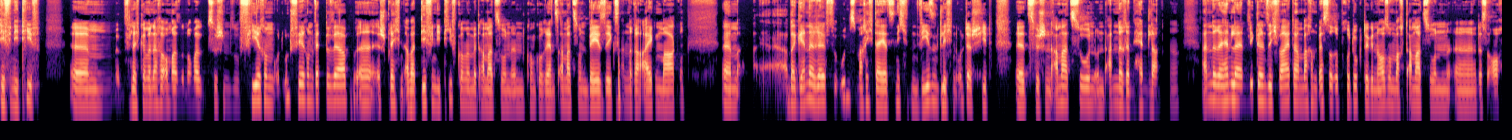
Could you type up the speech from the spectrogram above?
Definitiv. Ähm, vielleicht können wir nachher auch mal so nochmal zwischen so fairem und unfairem Wettbewerb äh, sprechen, aber definitiv kommen wir mit Amazon in Konkurrenz, Amazon Basics, andere Eigenmarken. Ähm, aber generell für uns mache ich da jetzt nicht einen wesentlichen Unterschied äh, zwischen Amazon und anderen Händlern. Ne? Andere Händler entwickeln sich weiter, machen bessere Produkte, genauso macht Amazon äh, das auch.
